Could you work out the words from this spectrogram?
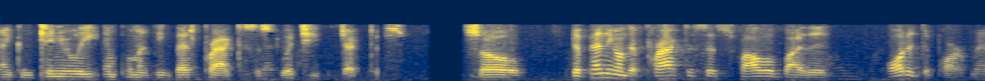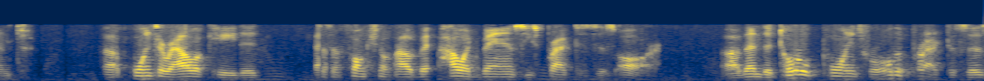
and continually implementing best practices to achieve objectives. So, depending on the practices followed by the audit department, uh, points are allocated as a function of how how advanced these practices are. Uh, then the total points for all the practices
